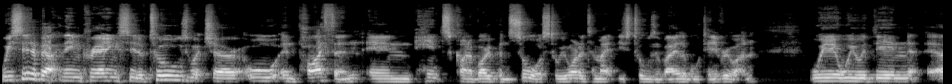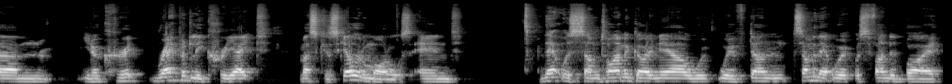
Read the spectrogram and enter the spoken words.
we set about then creating a set of tools which are all in Python and hence kind of open source. So we wanted to make these tools available to everyone, where we would then um, you know cre- rapidly create musculoskeletal models and that was some time ago now. We've, we've, done some of that work was funded by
